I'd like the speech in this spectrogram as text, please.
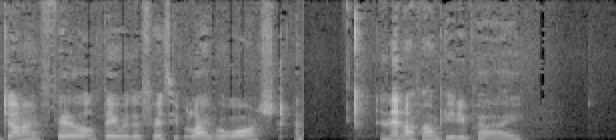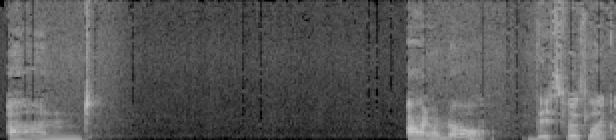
Dan and Phil, they were the first people I ever watched and, and then I found PewDiePie and I don't know. This was like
